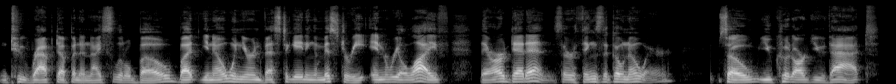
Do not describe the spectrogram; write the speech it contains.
and too wrapped up in a nice little bow. But, you know, when you're investigating a mystery in real life, there are dead ends, there are things that go nowhere. So you could argue that.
